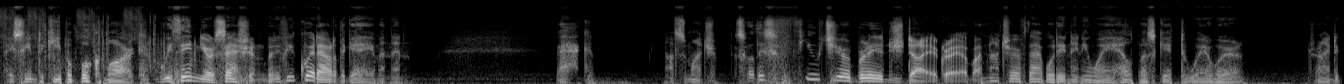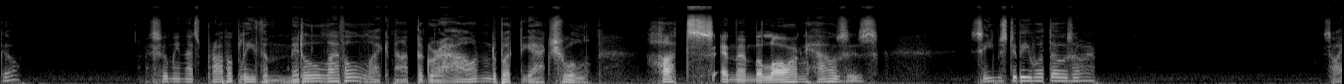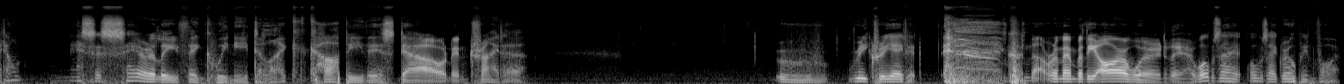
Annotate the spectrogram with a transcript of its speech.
They seem to keep a bookmark within your session, but if you quit out of the game and then back, not so much. So this future bridge diagram, I'm not sure if that would in any way help us get to where we're trying to go. I'm assuming that's probably the middle level, like not the ground, but the actual huts and then the long houses. Seems to be what those are. So I don't necessarily think we need to, like, copy this down and try to recreate it. Could not remember the R word there. What was I? What was I groping for?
